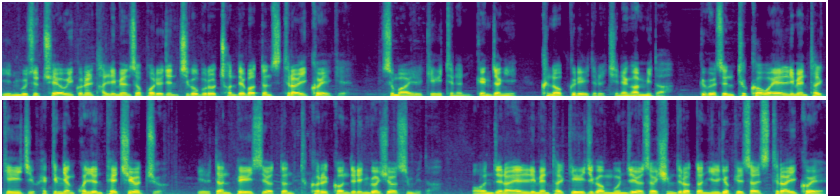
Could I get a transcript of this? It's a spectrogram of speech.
인구수 최하위권을 달리면서 버려진 직업으로 천대받던 스트라이커에게 스마일 게이트는 굉장히 큰 업그레이드를 진행합니다. 그것은 특화와 엘리멘탈 게이지 획득량 관련 패치였죠. 일단 베이스였던 특화를 건드린 것이었습니다. 언제나 엘리멘탈 게이지가 문제여서 힘들었던 일격필살 스트라이커에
